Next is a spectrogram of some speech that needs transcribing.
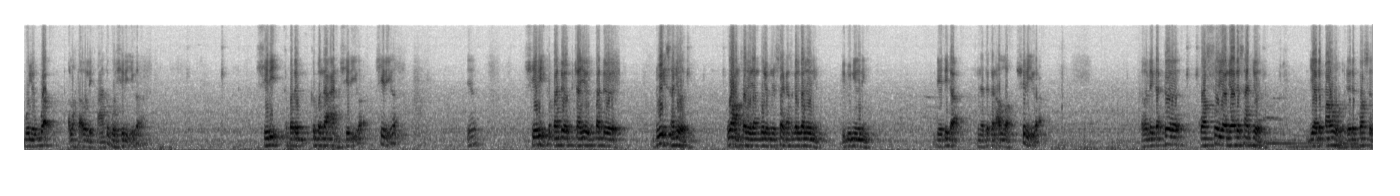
boleh buat Allah tak boleh. Ha, tu pun syirik juga. Syirik kepada kebenaran syirik juga. Syirik juga. Ya syirik kepada percaya kepada duit saja wang saja yang boleh menyelesaikan segala-galanya di dunia ni. Dia tidak menyatakan Allah syirik juga. Kalau dia kata kuasa yang dia ada saja dia ada power dia ada kuasa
